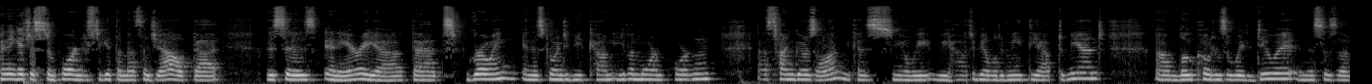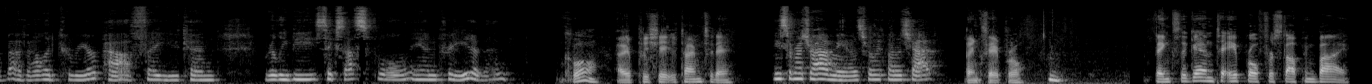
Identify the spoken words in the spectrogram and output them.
I think it's just important just to get the message out that this is an area that's growing and is going to become even more important as time goes on because you know we, we have to be able to meet the app demand. Um, low code is a way to do it, and this is a, a valid career path that you can really be successful and creative in. Cool. I appreciate your time today. Thanks so much for having me. It was really fun to chat. Thanks, April. Thanks again to April for stopping by.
